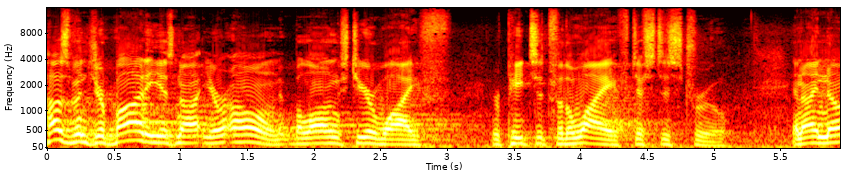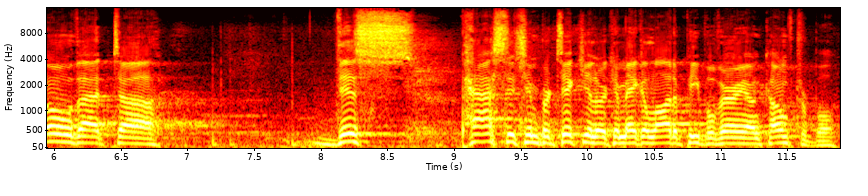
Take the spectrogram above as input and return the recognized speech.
Husband, your body is not your own, it belongs to your wife. Repeats it for the wife, just as true. And I know that. Uh, this passage in particular can make a lot of people very uncomfortable.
